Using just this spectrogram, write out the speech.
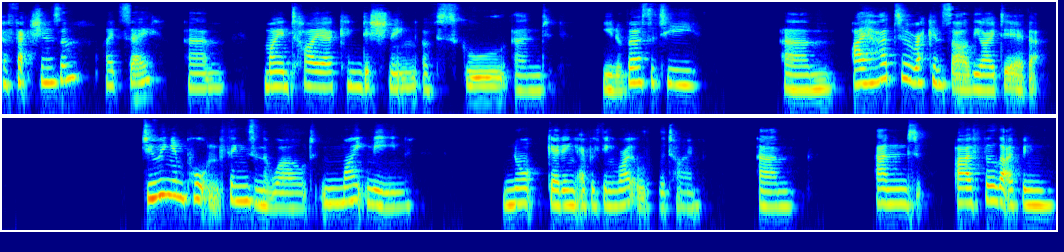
perfectionism, I'd say. Um, my entire conditioning of school and university um, I had to reconcile the idea that doing important things in the world might mean not getting everything right all the time. Um, and I feel that I've been,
